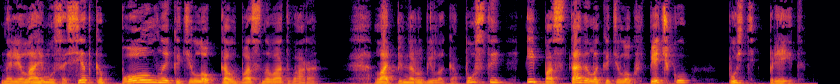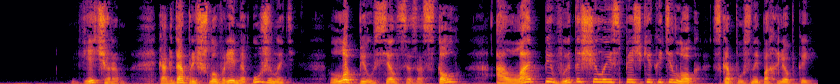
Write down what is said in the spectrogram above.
Налила ему соседка полный котелок колбасного отвара. Лаппи нарубила капусты и поставила котелок в печку, пусть преет. Вечером, когда пришло время ужинать, Лоппи уселся за стол, а Лаппи вытащила из печки котелок с капустной похлебкой.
